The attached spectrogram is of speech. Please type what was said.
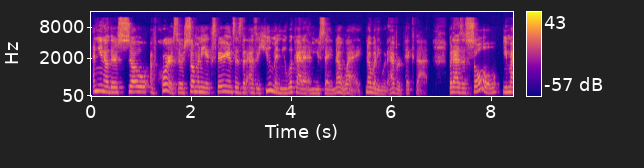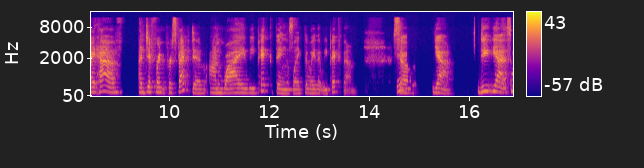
And, you know, there's so, of course, there's so many experiences that as a human, you look at it and you say, no way, nobody would ever pick that. But as a soul, you might have a different perspective on why we pick things like the way that we pick them. So, yeah. yeah. Do you, yeah. So,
